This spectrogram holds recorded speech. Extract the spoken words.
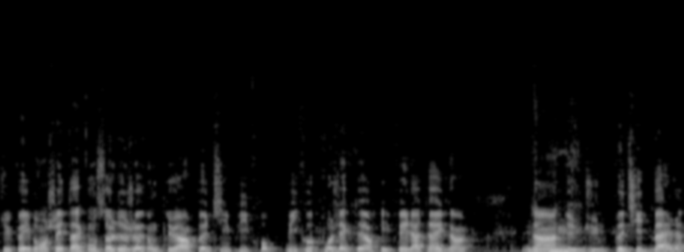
Tu peux y brancher ta console de jeu, donc tu as un petit pico, projecteur qui fait la taille d'un d'un- d'une petite balle.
